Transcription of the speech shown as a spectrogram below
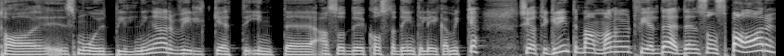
ta eh, små utbildningar vilket inte, alltså det kostade inte lika mycket. Så jag tycker inte mamman har gjort fel där. Den som spar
